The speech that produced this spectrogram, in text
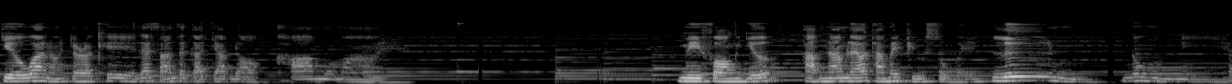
เจลว่านหางจระเข้และสารสกัดจากดอกคาโมไมล์มีฟองเยอะ อาบน้ำแล้วทำให้ผิวสวย ลื่น นุ่มเนียน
